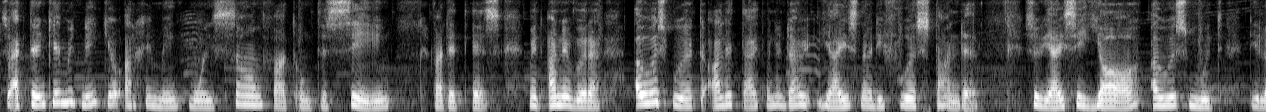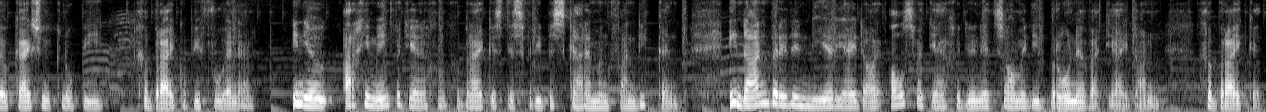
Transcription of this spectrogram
So ek dink jy moet net jou argument mooi saamvat om te sê wat dit is. Met ander woorde, ouers behoort alle tyd want onthou jy is nou die voorstander. So jy sê ja, ouers moet die location knoppie gebruik op die fone. En jou argument wat jy gaan gebruik is dis vir die beskerming van die kind. En dan redeneer jy daai als wat jy gedoen het saam met die bronne wat jy dan gebruik het.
